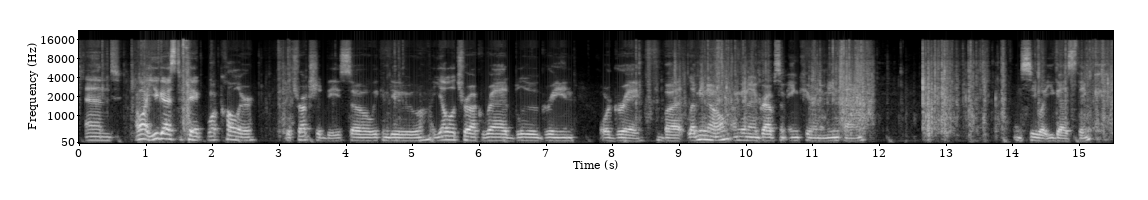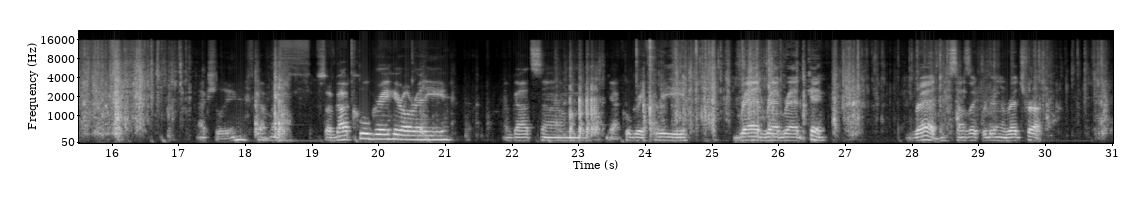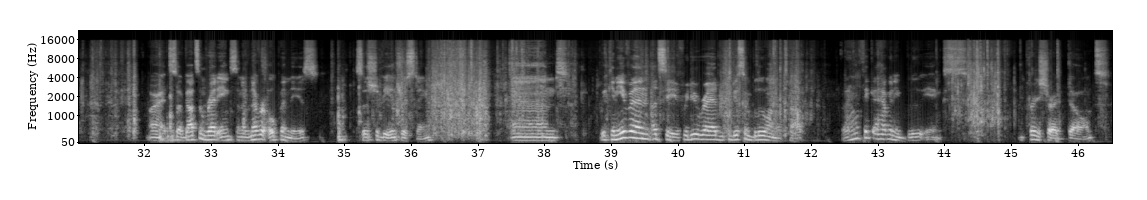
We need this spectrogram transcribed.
and I want you guys to pick what color the truck should be. So we can do a yellow truck, red, blue, green, or gray. But let me know. I'm gonna grab some ink here in the meantime and see what you guys think. Actually, got my, so I've got cool gray here already. I've got some, yeah, cool gray three, red, red, red. Okay, red. Sounds like we're doing a red truck. All right, so I've got some red inks, and I've never opened these, so this should be interesting. And we can even, let's see, if we do red, we can do some blue on the top. But I don't think I have any blue inks. I'm pretty sure I don't.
